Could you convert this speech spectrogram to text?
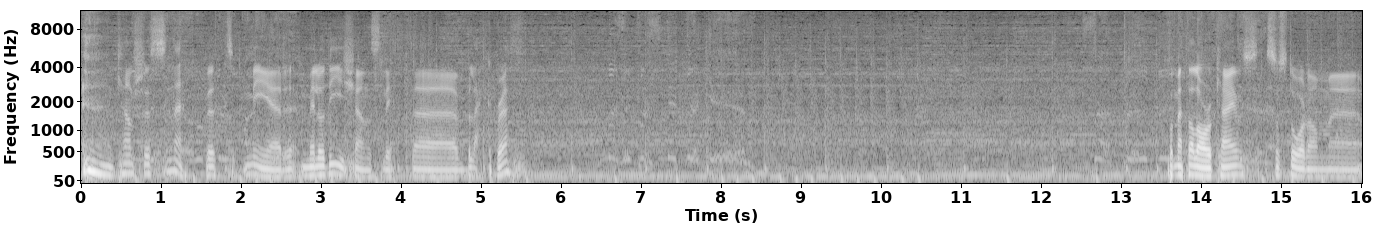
kanske snäppet mer melodikänsligt eh, Black Breath. På Metal Archives så står de eh,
